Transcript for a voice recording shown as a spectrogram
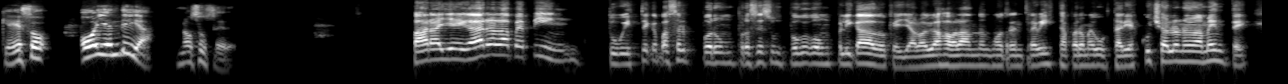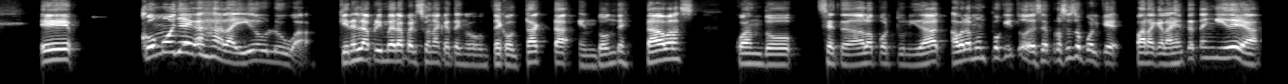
Que eso hoy en día no sucede. Para llegar a la Pepín, tuviste que pasar por un proceso un poco complicado, que ya lo habías hablando en otra entrevista, pero me gustaría escucharlo nuevamente. Eh, ¿Cómo llegas a la IWA? ¿Quién es la primera persona que te, te contacta? ¿En dónde estabas cuando se te da la oportunidad? Háblame un poquito de ese proceso, porque para que la gente tenga idea,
